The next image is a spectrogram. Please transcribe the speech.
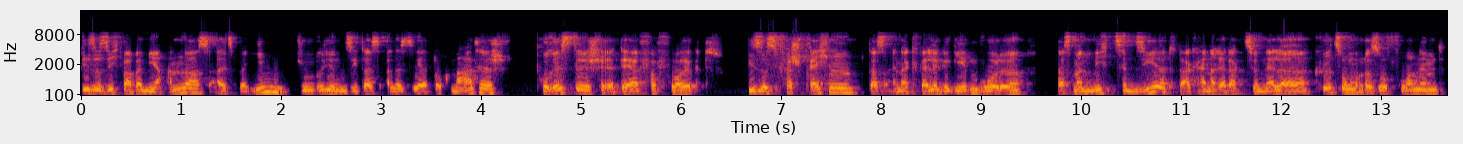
diese Sicht war bei mir anders als bei ihm. Julian sieht das alles sehr dogmatisch, puristisch. Der verfolgt dieses Versprechen, das einer Quelle gegeben wurde, dass man nicht zensiert, da keine redaktionelle Kürzung oder so vornimmt.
